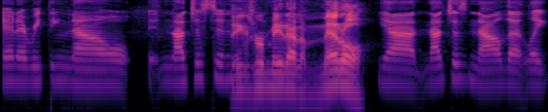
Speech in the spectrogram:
and everything now. Eh, not just in Things were made out of metal. Yeah, not just now that like,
